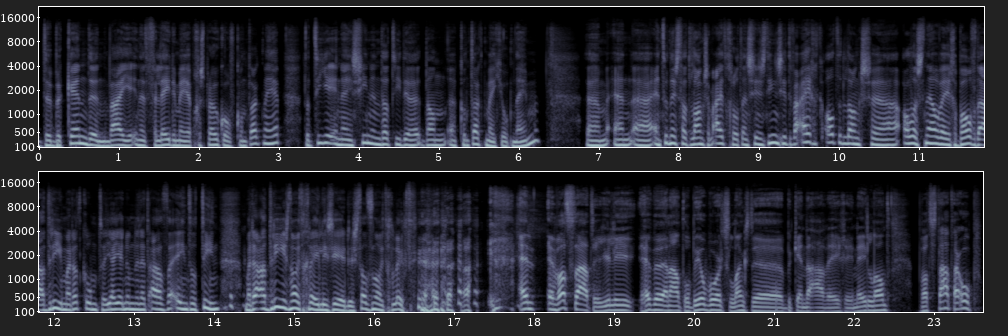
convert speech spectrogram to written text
de bekenden waar je in het verleden mee hebt gesproken of contact mee hebt, dat die je ineens zien en dat die de, dan contact met je opnemen. Um, en, uh, en toen is dat langzaam uitgerold. En sindsdien zitten we eigenlijk altijd langs uh, alle snelwegen, behalve de A3. Maar dat komt, uh, ja, jij noemde net A 1 tot 10. Maar de A3 is nooit gerealiseerd, dus dat is nooit gelukt. en, en wat staat er? Jullie hebben een aantal billboards langs de bekende A-wegen in Nederland. Wat staat daarop?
